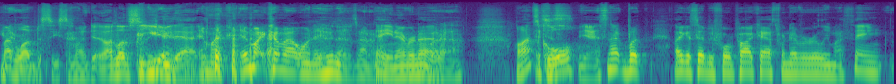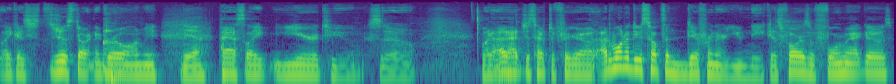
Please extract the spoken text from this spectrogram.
I'd never- love to see somebody do. I'd love to see you yeah, do that. It might it might come out one day. Who knows? I don't know. Yeah, you never know. But uh well, that's cool. just- yeah, it's not. But like I said before, podcasts were never really my thing. Like it's just starting to grow on me. Yeah. Past like year or two. So, but I'd I'd just have to figure out. I'd want to do something different or unique as far as a format goes.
